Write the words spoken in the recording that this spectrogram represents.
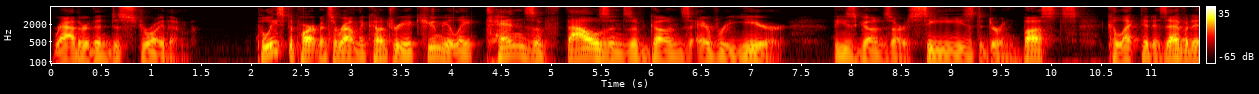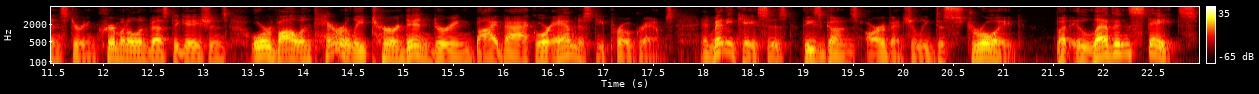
rather than destroy them. Police departments around the country accumulate tens of thousands of guns every year. These guns are seized during busts, collected as evidence during criminal investigations, or voluntarily turned in during buyback or amnesty programs. In many cases, these guns are eventually destroyed. But 11 states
